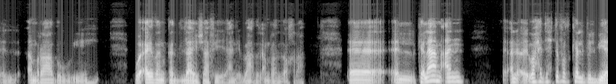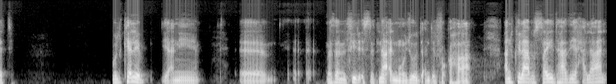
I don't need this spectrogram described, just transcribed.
الأمراض وأيضا قد لا يشافي يعني بعض الأمراض الأخرى. الكلام عن واحد يحتفظ كلب بالبيت والكلب يعني آه، مثلا في الاستثناء الموجود عند الفقهاء أن كلاب الصيد هذه حلال؟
